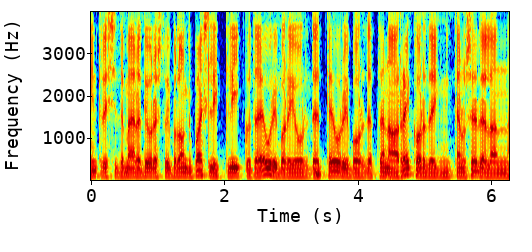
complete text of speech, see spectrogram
intresside määrade juurest võib-olla ongi paslik liikuda Euribori juurde, et Euribor teeb täna rekordeid ning tänu sellele on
